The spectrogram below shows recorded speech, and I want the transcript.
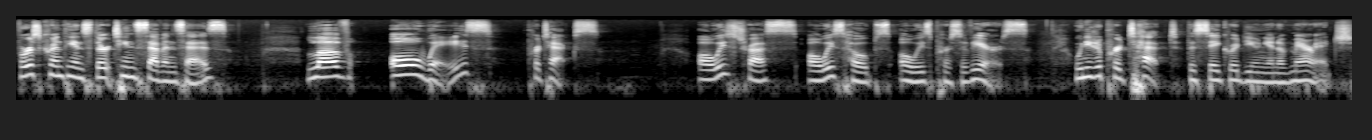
1 Corinthians 13 7 says, Love always protects, always trusts, always hopes, always perseveres. We need to protect the sacred union of marriage.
